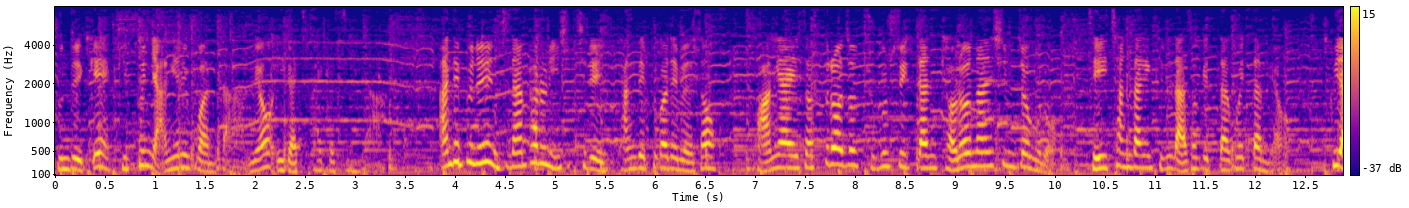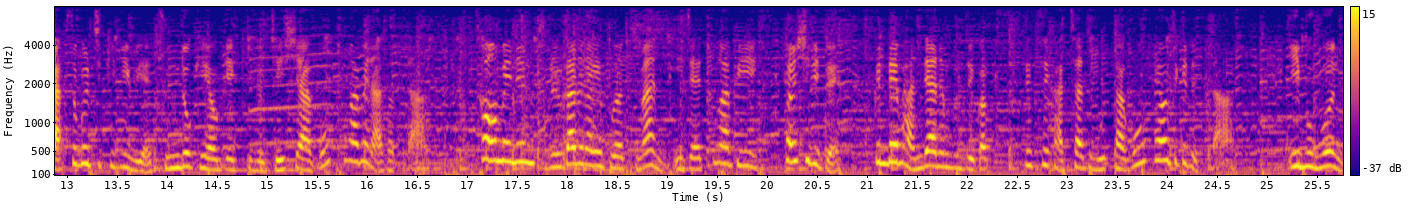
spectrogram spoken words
분들께 깊은 양해를 구한다며 이같이 밝혔습니다. 안 대표는 지난 8월 27일 당대표가 되면서 광야에서 쓰러져 죽을 수 있다는 결연한 심정으로 제2창당의 길을 나서겠다고 했다며 그 약속을 지키기 위해 중도 개혁의 길을 제시하고 통합에 나섰다. 처음에는 불가능하게 보였지만 이제 통합이 현실이 돼 근데 반대하는 분들과 뜻을 같이 하지 못하고 헤어지게 됐다. 이 부분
